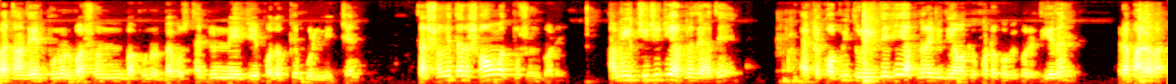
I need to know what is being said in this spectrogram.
বা তাদের পুনর্বাসন বা পুনর্ব্যবস্থার জন্য যে পদক্ষেপগুলো নিচ্ছেন, তার সঙ্গে তারা সহমত পোষণ করে। আমি চিঠিটি আপনাদের হাতে একটা কপি তুলে দিতে চাই। আপনারা যদি আমাকে ফটোকপি করে দিয়ে দেন, এটা ভালো হয়।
